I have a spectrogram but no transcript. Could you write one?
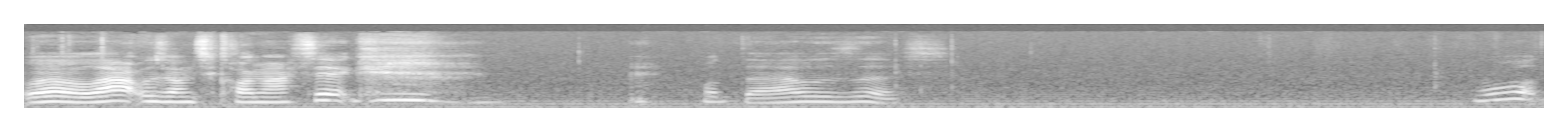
Well, that was anticlimactic. what the hell is this? What?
